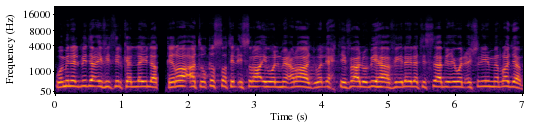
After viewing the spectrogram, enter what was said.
ومن البدع في تلك الليلة قراءة قصة الإسراء والمعراج والاحتفال بها في ليلة السابع والعشرين من رجب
